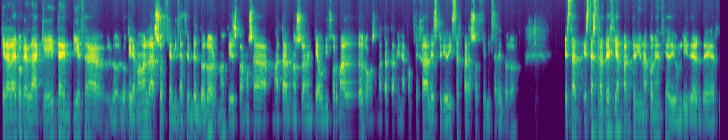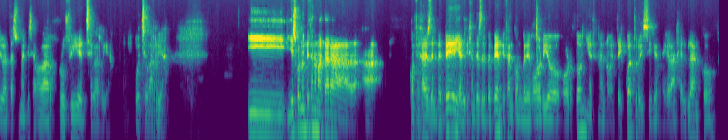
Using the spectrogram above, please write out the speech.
que era la época en la que ETA empieza lo, que llamaban la socialización del dolor, ¿no? que es vamos a matar no solamente a uniformados, vamos a matar también a concejales, periodistas, para socializar el dolor. Esta, esta estrategia parte de una ponencia de un líder de Ribatasuna que se llamaba Rufi Echeverría, o Echevarría. Y, es cuando empiezan a matar a, a concejales del PP y a dirigentes del PP. Empiezan con Gregorio Ordóñez en el 94 y siguen Miguel Ángel Blanco,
